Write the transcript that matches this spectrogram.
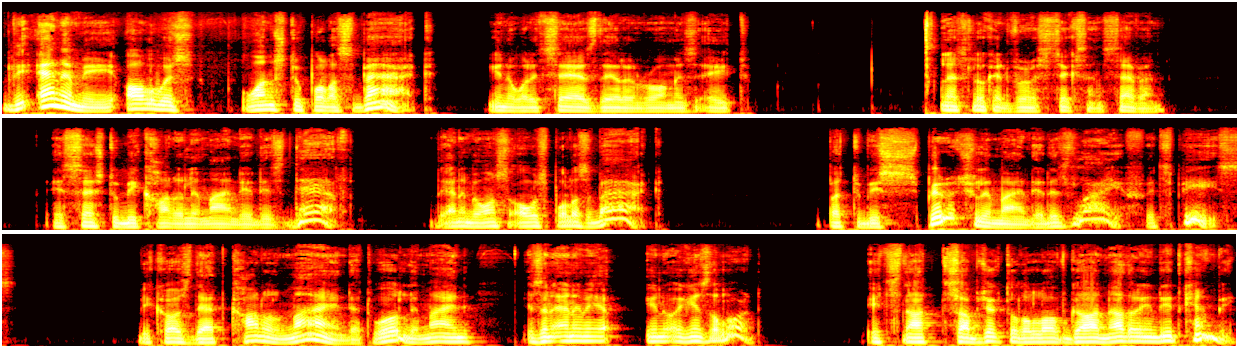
the enemy always wants to pull us back. You know what it says there in Romans 8. Let's look at verse 6 and 7. It says to be carnally minded is death. The enemy wants to always pull us back. But to be spiritually minded is life, it's peace. Because that carnal mind, that worldly mind, is an enemy you know, against the Lord. It's not subject to the law of God, neither indeed can be.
